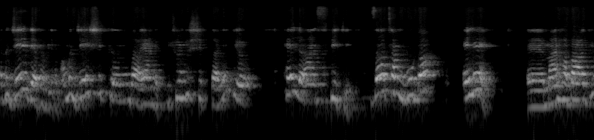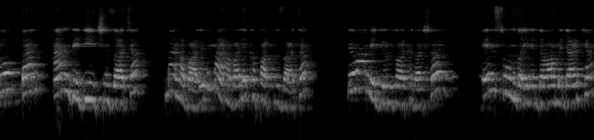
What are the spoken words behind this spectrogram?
Ya da C de yapabilirim. Ama C şıkkında yani üçüncü şıkta ne diyor? Hello and speaking. Zaten burada ene e, merhaba diyor. Ben en dediği için zaten merhaba dedim. Merhaba ile kapattı zaten. Devam ediyoruz arkadaşlar. En sonunda yine devam ederken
